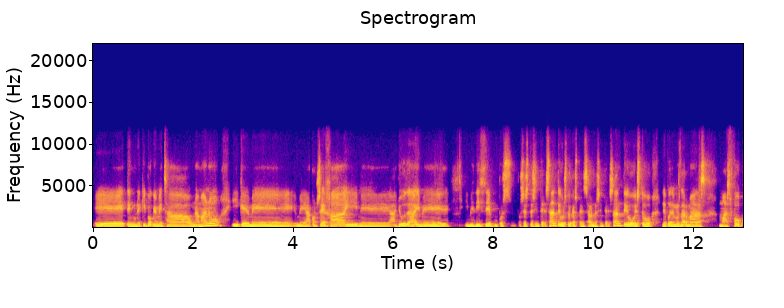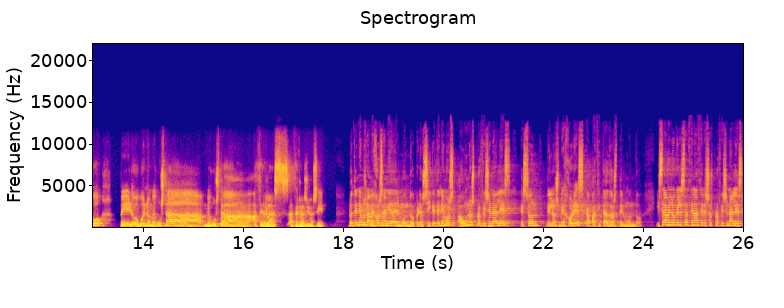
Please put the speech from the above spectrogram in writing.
eh, tengo un equipo que me echa una mano y que me, aconseja y me ayuda y me, y me, dice, pues, pues esto es interesante o esto que has pensado no es interesante o esto le podemos dar más, más foco pero bueno, me gusta, me gusta hacerlas, hacerlas yo así. No tenemos la mejor sanidad del mundo, pero sí que tenemos a unos profesionales que son de los mejores capacitados del mundo. ¿Y saben lo que les hacen hacer esos profesionales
